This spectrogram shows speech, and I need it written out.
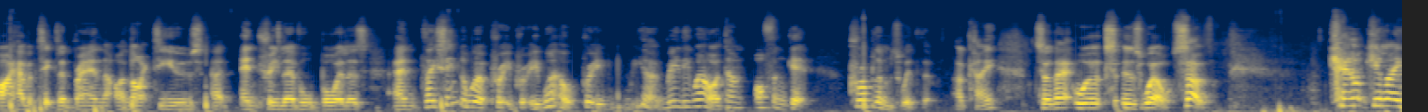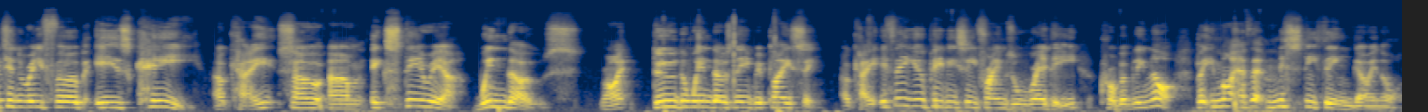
I have a particular brand that I like to use at entry level boilers, and they seem to work pretty, pretty well, pretty, you know, really well. I don't often get problems with them. Okay, so that works as well. So calculating the refurb is key. Okay, so um, exterior windows, right? Do the windows need replacing? Okay, if they're UPVC frames already, probably not. But you might have that misty thing going on.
